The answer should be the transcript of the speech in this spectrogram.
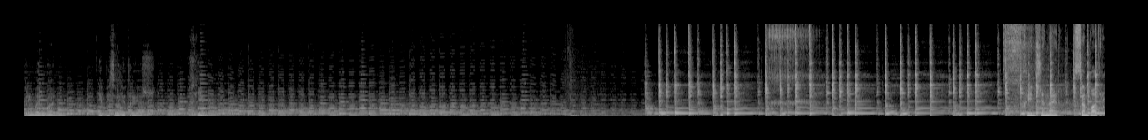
primeiro ano, episódio 3 Rio. Rio de Janeiro, Sambódromo.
